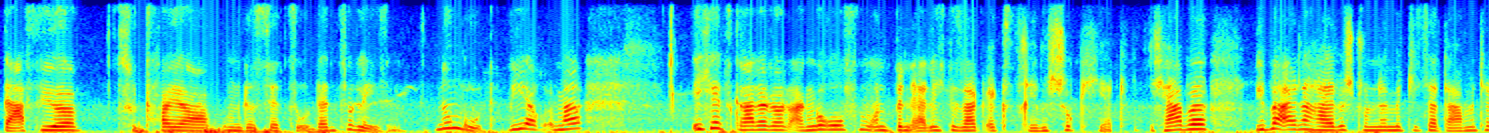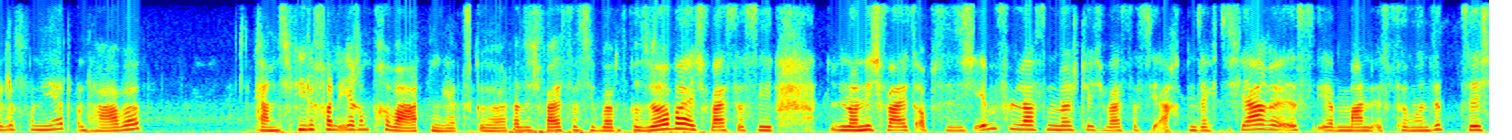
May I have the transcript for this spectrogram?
dafür zu teuer, um das jetzt so dann zu lesen. Nun gut, wie auch immer ich jetzt gerade dort angerufen und bin ehrlich gesagt extrem schockiert. Ich habe über eine halbe Stunde mit dieser Dame telefoniert und habe ganz viel von ihrem Privaten jetzt gehört. Also ich weiß, dass sie beim Friseur war. Ich weiß, dass sie noch nicht weiß, ob sie sich impfen lassen möchte. Ich weiß, dass sie 68 Jahre ist. Ihr Mann ist 75.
